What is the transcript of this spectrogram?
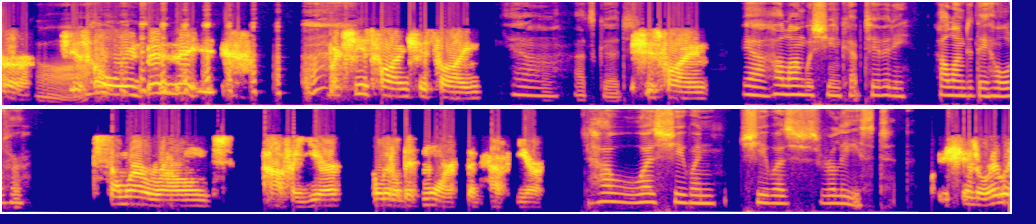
her. Aw. She's always busy. but she's fine. She's fine. Yeah, that's good. She's fine. Yeah. How long was she in captivity? How long did they hold her? Somewhere around half a year, a little bit more than half a year. How was she when she was released? She's a really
